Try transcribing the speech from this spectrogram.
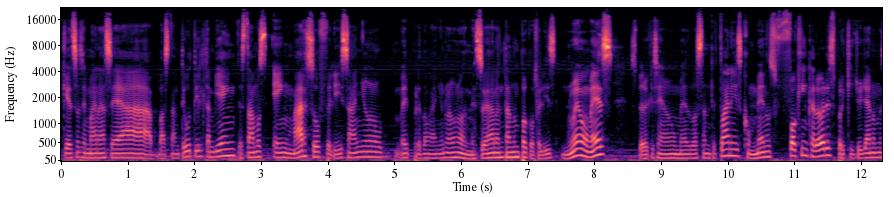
que esta semana sea bastante útil también. Estamos en marzo, feliz año, eh, perdón, año nuevo, me estoy adelantando un poco, feliz nuevo mes. Espero que sea un mes bastante tuanis, con menos fucking calores, porque yo ya no me,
